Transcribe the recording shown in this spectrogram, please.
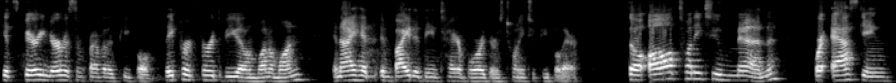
gets very nervous in front of other people. They preferred to be on one on one. And I had invited the entire board. There was 22 people there. So all 22 men were asking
